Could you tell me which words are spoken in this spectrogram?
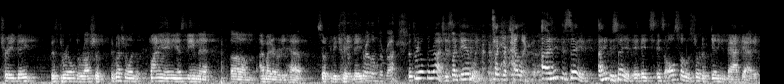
Trade bait, the thrill, the rush of. The question was finding an NES game that um, I might already have. So it could be trade bait. The thrill of the rush. The thrill of the rush. It's like gambling. It's like repelling. I hate to say it. I hate to say it. it it's it's also sort of getting back at it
